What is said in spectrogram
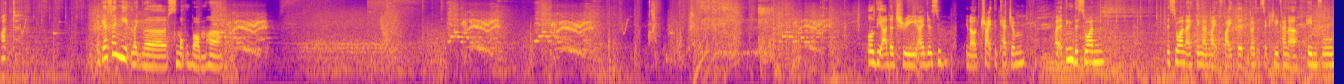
What? I guess I need like the smoke bomb, huh? All the other three, I just, you know, tried to catch them. But I think this one, this one, I think I might fight it because it's actually kind of painful.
